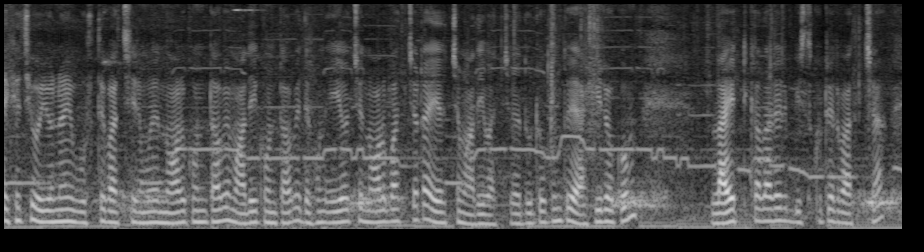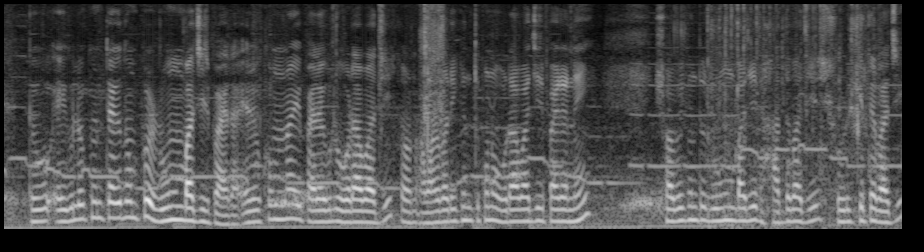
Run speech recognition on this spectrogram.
দেখেছি, ওই জন্য আমি বুঝতে পারছি এর মধ্যে নর কোনটা হবে, মাদি কোনটা হবে। দেখুন, এই হচ্ছে নর বাচ্চাটা, এই হচ্ছে মাদি বাচ্চাটা। দুটো কিন্তু একই রকম লাইট কালারের বিস্কুটের বাচ্চা। তো এগুলো কিন্তু একদম পুরো রুমবাজির পায়রা। এরকম নয় এই পায়রাগুলো ওড়াবাজি, কারণ আমার বাড়ি কিন্তু কোনো ওড়াবাজির পায়রা নেই। সবই কিন্তু রুম বাজির রুমবাজির হাতবাজির সুরকিতে বাজি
